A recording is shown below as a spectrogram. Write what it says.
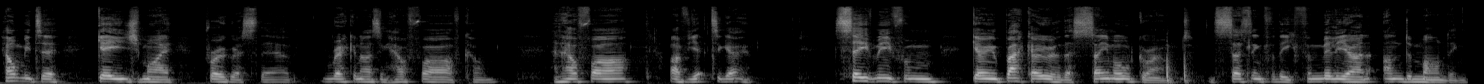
help me to gauge my progress there, recognizing how far I've come and how far I've yet to go. Save me from going back over the same old ground and settling for the familiar and undemanding.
